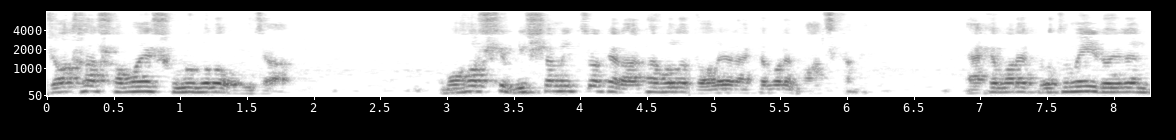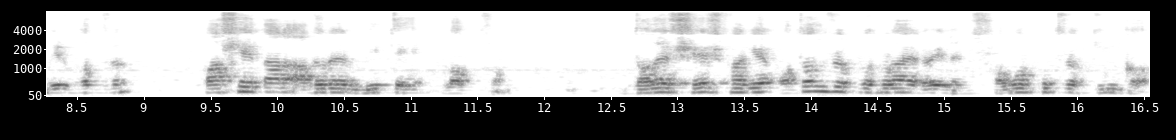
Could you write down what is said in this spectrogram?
যথা সময়ে শুরু হলো অভিযান। মহর্ষি বিশ্বামিত্রকে রাখা হলো দলের একেবারে মাঝখানে। একেবারে প্রথমেই রইলেন বীরভদ্র, পাশে তার আদরের মৃতে লক্ষণ। দলের শেষ ভাগে অতন্ত্র প্রহরায় রইলেন সবরপুত্র কিঙ্কর,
